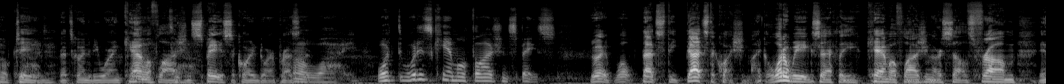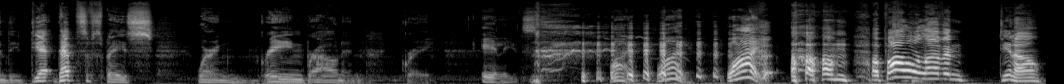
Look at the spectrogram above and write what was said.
oh, team that's going to be wearing oh, camouflage in space, according to our president. Oh, why? What What is camouflage in space? Right, well, that's the that's the question, Michael. What are we exactly camouflaging ourselves from in the de- depths of space, wearing green, brown, and gray? Aliens. why? Why? Why? Um, Apollo 11, you know,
